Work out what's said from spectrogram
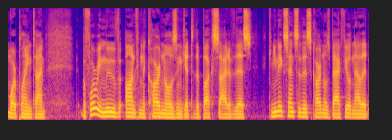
more playing time. Before we move on from the Cardinals and get to the Bucks side of this, can you make sense of this Cardinals backfield now that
